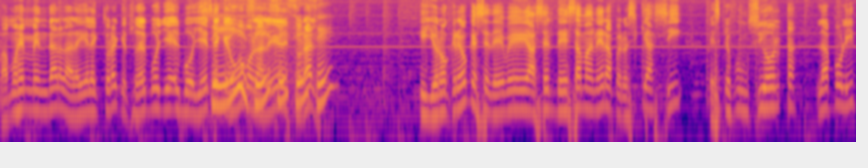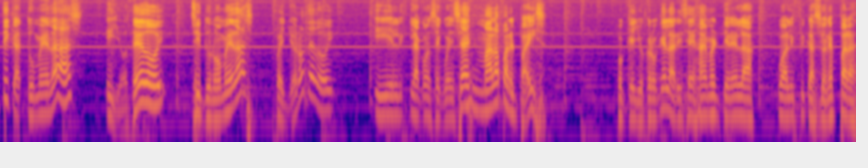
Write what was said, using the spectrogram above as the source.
Vamos a enmendar a la ley electoral, que eso es el, bolle- el bollete que hubo con la ley sí, electoral. sí, sí. Y yo no creo que se debe hacer de esa manera, pero es que así es que funciona la política. Tú me das y yo te doy. Si tú no me das, pues yo no te doy. Y el- la consecuencia es mala para el país. Porque yo creo que Larry Seinheimer tiene las cualificaciones para,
